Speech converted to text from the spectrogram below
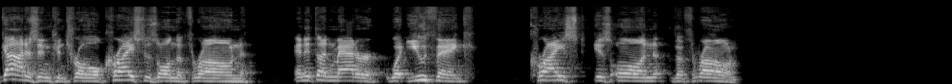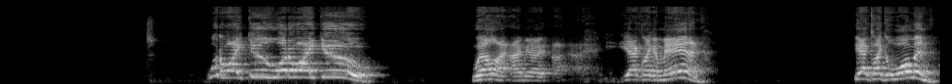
God is in control. Christ is on the throne, and it doesn't matter what you think. Christ is on the throne. What do I do? What do I do? Well, I, I mean, I, I, you act like a man. You act like a woman.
